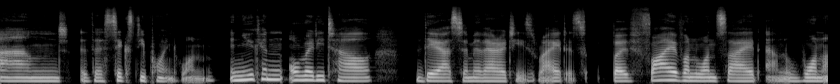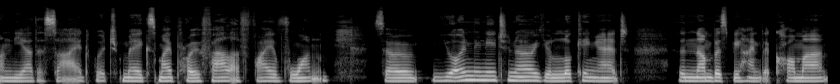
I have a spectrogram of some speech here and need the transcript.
and the 60.1. And you can already tell there are similarities, right? It's both five on one side and one on the other side, which makes my profile a 5 1. So you only need to know you're looking at the numbers behind the comma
